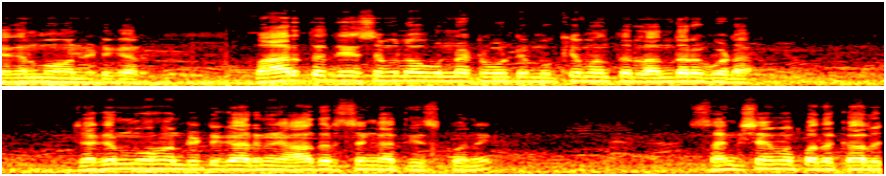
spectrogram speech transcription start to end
జగన్మోహన్ రెడ్డి గారు. భారతదేశంలో ఉన్నటువంటి ముఖ్యమంత్రులందరూ కూడా జగన్మోహన్ రెడ్డి గారిని ఆదర్శంగా తీసుకొని సంక్షేమ పథకాలు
